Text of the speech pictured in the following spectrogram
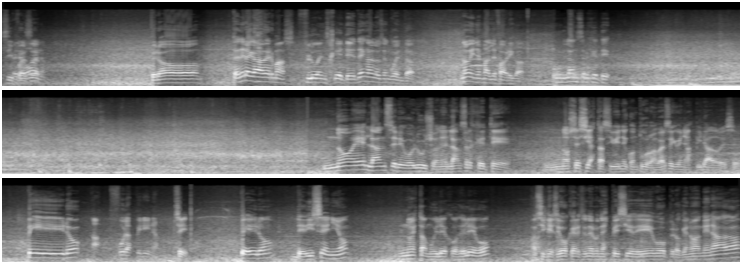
sí, Pero puede bueno. ser. Pero tendría que haber más Fluence GT, ténganlos en cuenta. No vienen mal de fábrica. Un Lancer GT. No es Lancer Evolution, es Lancer GT. No sé si hasta si viene con turbo, me parece que viene aspirado ese. Pero, Ah, full aspirina. sí. Pero de diseño no está muy lejos del Evo. Así que si vos querés tener una especie de Evo pero que no ande nada,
